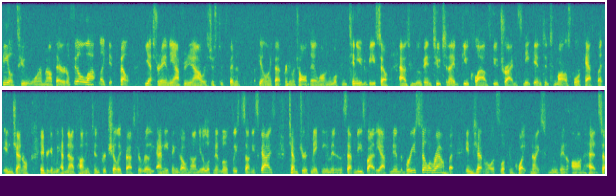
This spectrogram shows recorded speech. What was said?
feel too warm out there. It'll feel a lot like it felt yesterday in the afternoon hours. Just it's been feeling like that pretty much all day long, and will continue to be so. As we move into tonight, a few clouds do try to sneak into tomorrow's forecast, but in general, if you're going to be heading out to Huntington for Chili Fest or really anything going on, you're looking at mostly sunny skies. Temperatures making them into the 70s by the afternoon. The breeze still around, but in general, it's looking quite nice moving on ahead. So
